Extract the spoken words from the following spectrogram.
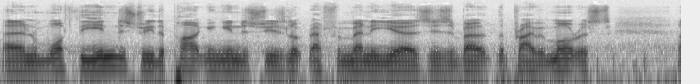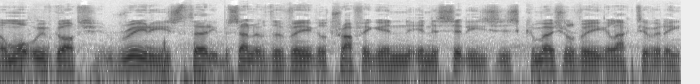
And what the industry, the parking industry, has looked at for many years is about the private motorist. And what we've got really is 30% of the vehicle traffic in, in the cities is commercial vehicle activity,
